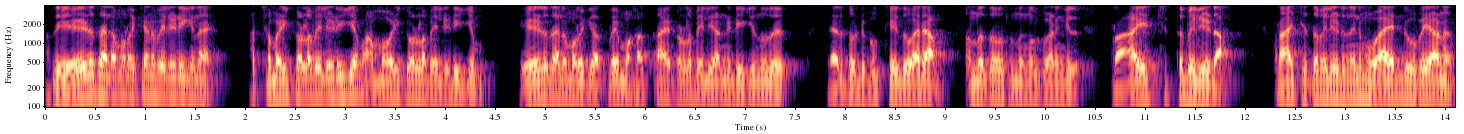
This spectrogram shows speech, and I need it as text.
അത് ഏഴ് തലമുറയ്ക്കാണ് ബലിയിടിക്കണേ. അച്ഛൻ വഴിക്കുള്ള ബലിയിടിക്കും അമ്മ വഴിക്കുള്ള ബലിയിടിക്കും. ഏഴ് തലമുറയ്ക്ക് അത്രയും മഹത്തായിട്ടുള്ള ബലിയാണ് ഇടിക്കുന്നത്. നേരത്തോട്ട് ബുക്ക് ചെയ്ത് വരാം. അന്നത്തെ ദിവസം നിങ്ങൾക്ക് വേണമെങ്കിൽ പ്രായശ്ചിത്ത ബലിയിടാം. പ്രായശ്ചിത്ത ബലിയിടുന്നതിന് മൂവായിരം രൂപയാണ്.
